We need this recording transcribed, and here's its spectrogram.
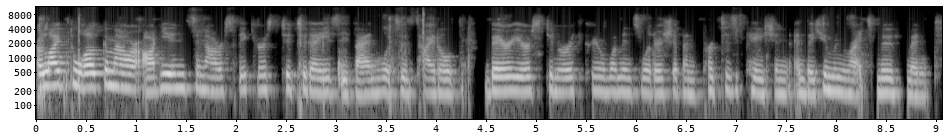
I'd like to welcome our audience and our speakers to today's event, which is titled Barriers to North Korean Women's Leadership and Participation in the Human Rights Movement.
